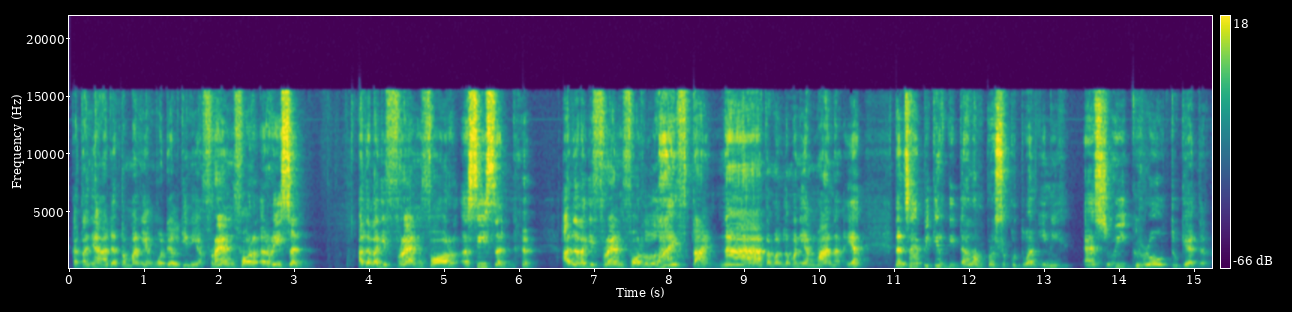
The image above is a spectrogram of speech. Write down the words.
Katanya ada teman yang model gini ya, friend for a reason. Ada lagi friend for a season. ada lagi friend for lifetime. Nah, teman-teman yang mana ya? Dan saya pikir di dalam persekutuan ini, as we grow together,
